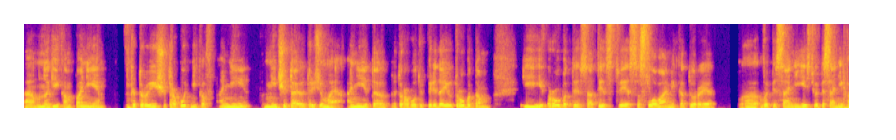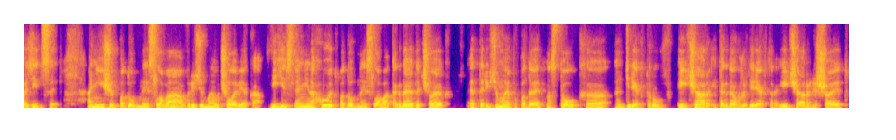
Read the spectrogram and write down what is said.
э, многие компании которые ищут работников, они не читают резюме, они это, эту работу передают роботам, и роботы в соответствии со словами, которые э, в описании, есть в описании позиции. Они ищут подобные слова в резюме у человека. И если они находят подобные слова, тогда этот человек это резюме попадает на стол к э, директору в HR, и тогда уже директор HR решает,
